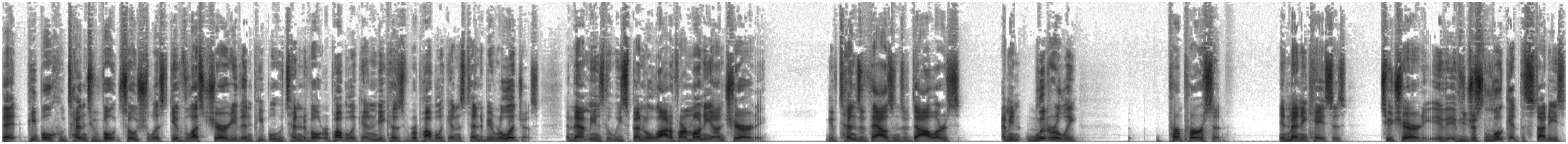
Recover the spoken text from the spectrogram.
that people who tend to vote socialist give less charity than people who tend to vote Republican because Republicans tend to be religious. And that means that we spend a lot of our money on charity. We give tens of thousands of dollars, I mean, literally per person in many cases, to charity. If, if you just look at the studies,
